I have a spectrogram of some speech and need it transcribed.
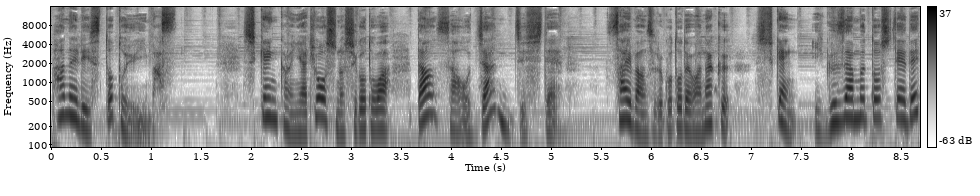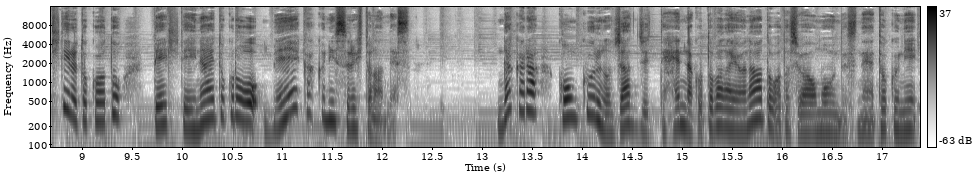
パネリストと言います。試験官や教師の仕事はダンサーをジャッジして裁判することではなく、試験、イグザムとしてできているところとできていないところを明確にする人なんです。だからコンクールのジャッジって変な言葉だよなと私は思うんですね。特に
